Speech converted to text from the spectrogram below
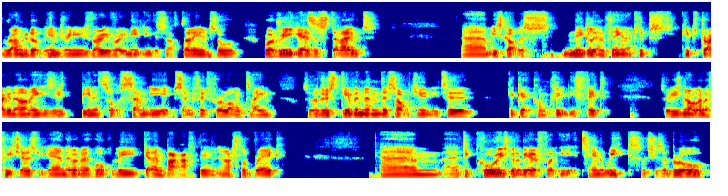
rounded up the injury news very, very neatly this afternoon. So Rodriguez is still out. Um, he's got this niggling thing that keeps keeps dragging on. He's, he's been at sort of seventy eight percent fit for a long time. So they're just giving him this opportunity to to get completely fit. So he's not going to feature this weekend. They're going to hopefully get him back after the international break. Um, uh, Doucouré is going to be out for eight to ten weeks, which is a blow.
